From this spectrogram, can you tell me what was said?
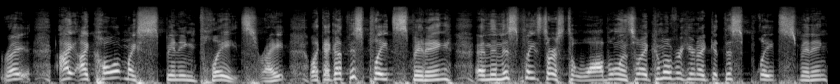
Right? I, I call it my spinning plates, right? Like I got this plate spinning, and then this plate starts to wobble, and so I come over here and I get this plate spinning,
